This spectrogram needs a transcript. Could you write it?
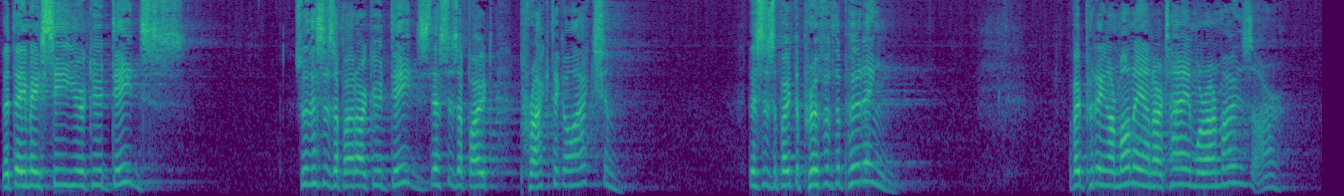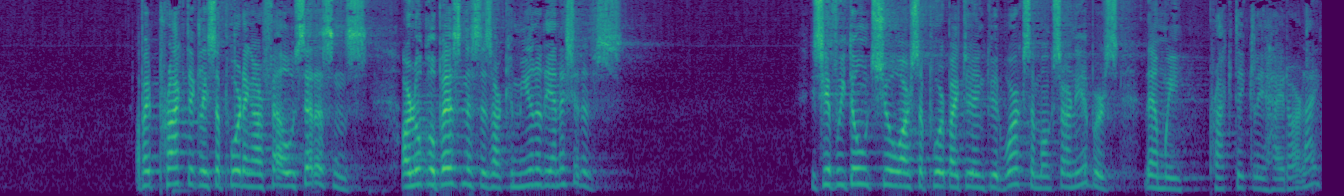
that they may see your good deeds. So, this is about our good deeds. This is about practical action. This is about the proof of the pudding, about putting our money and our time where our mouths are about practically supporting our fellow citizens, our local businesses, our community initiatives. You see, if we don't show our support by doing good works amongst our neighbours, then we practically hide our light.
